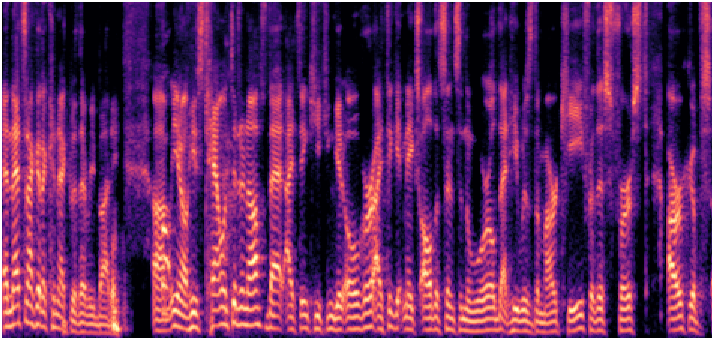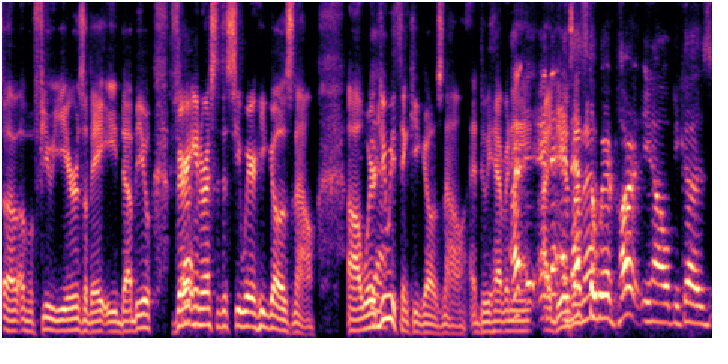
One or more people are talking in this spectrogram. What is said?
and that's not going to connect with everybody. Um, Well- you know, he's talented enough that I think he can get over. I think it makes all the sense in the world that he was the marquee for this first arc of uh, of a few years of AEW. Very Sure. interested to see where he goes now. Uh, where Yeah. do we think he goes now? And do we have any I- and, and ideas that's on the weird part, you know, because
